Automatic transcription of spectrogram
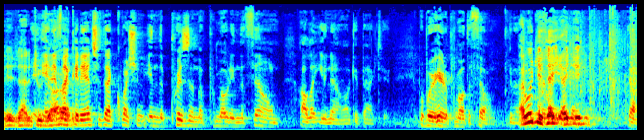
his attitude. And if. I could answer that question in the prism of promoting the film, I'll let you know. I'll get back to you. But we're here to promote the film. You know, I would just say, I didn't. Yeah.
